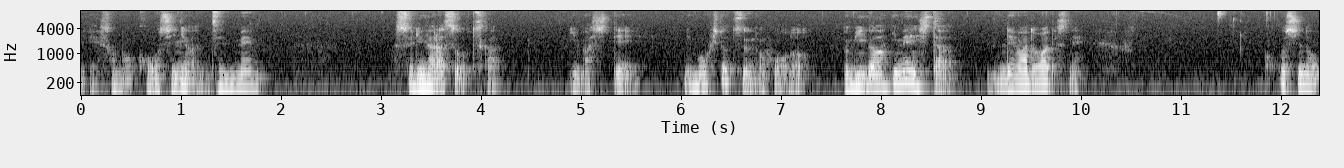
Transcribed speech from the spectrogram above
えーその格子には全面すりガラスを使いましてでもう一つの方の海側に面した出窓はですね格子の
